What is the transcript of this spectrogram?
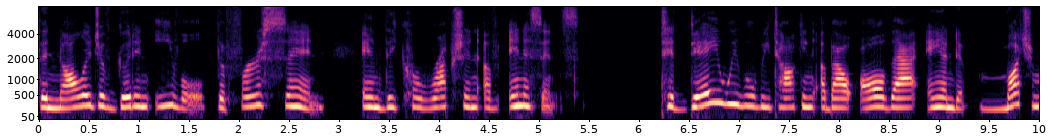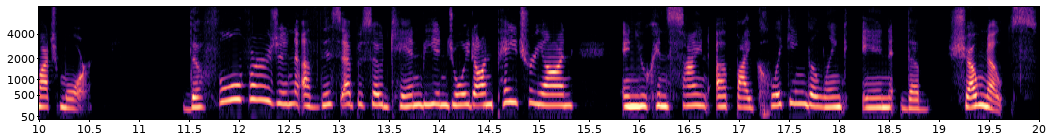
the knowledge of good and evil, the first sin, and the corruption of innocence. Today, we will be talking about all that and much, much more. The full version of this episode can be enjoyed on Patreon, and you can sign up by clicking the link in the show notes.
